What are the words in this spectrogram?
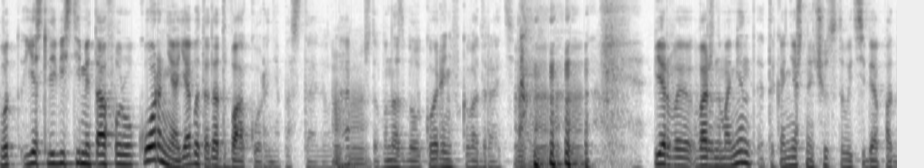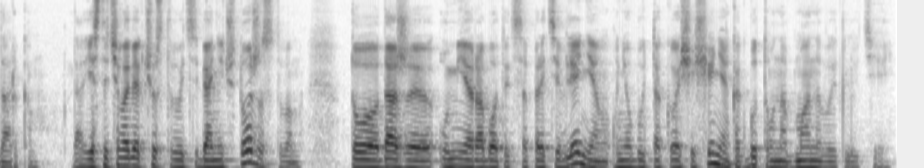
Вот если вести метафору корня, я бы тогда два корня поставил, ага. да? чтобы у нас был корень в квадрате. Ага, ага. Первый важный момент – это, конечно, чувствовать себя подарком. Да? Если человек чувствует себя ничтожеством, то даже умея работать с сопротивлением, у него будет такое ощущение, как будто он обманывает людей.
